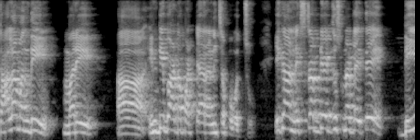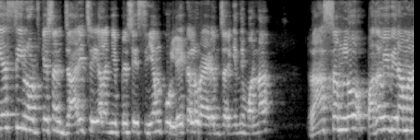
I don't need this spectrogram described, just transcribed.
చాలా మంది మరి ఆ ఇంటి బాట పట్టారని చెప్పవచ్చు. ఇక నెక్స్ట్ అప్డేట్ చూసినట్లయితే డిఎస్సి నోటిఫికేషన్ జారీ చేయాలని చెప్పేసి సీఎం కు లేఖలు రాయడం జరిగింది మొన్న. రాష్ట్రంలో పదవి విరమణ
